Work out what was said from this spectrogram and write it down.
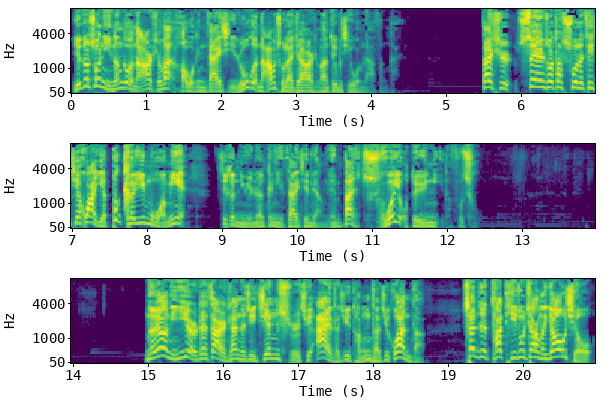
也就是说，你能给我拿二十万，好，我跟你在一起。如果拿不出来这二十万，对不起，我们俩分开。但是，虽然说他说了这些话，也不可以抹灭这个女人跟你在一起两年半所有对于你的付出。能让你一而再、再而三的去坚持、去爱他、去疼他、去惯他，甚至他提出这样的要求，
